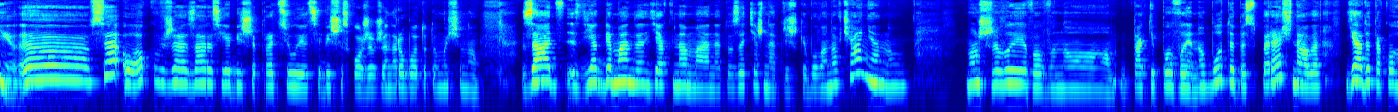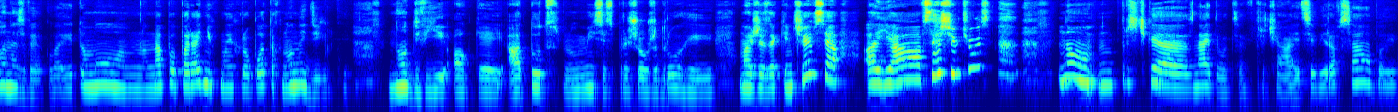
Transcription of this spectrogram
Ні, е, все ок, вже зараз я більше працюю, це більше схоже вже на роботу, тому що ну, за, як для мене, як на мене, то затяжне трішки було навчання. Ну, можливо, воно так і повинно бути, безперечно, але я до такого не звикла. І тому на попередніх моїх роботах ну недільку, ну дві, окей. А тут ну, місяць пройшов вже другий, майже закінчився, а я все ще вчусь. Ну, трішечки, знаєте, оце втрачається віра в себе.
